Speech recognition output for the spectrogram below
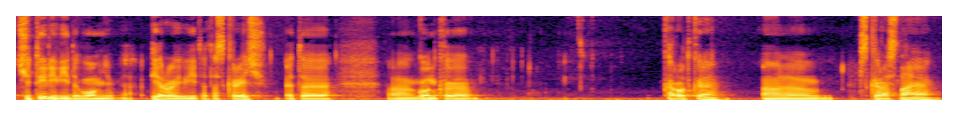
четыре вида в Omni. Первый вид – это скретч. Это э, гонка короткая, э, скоростная,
